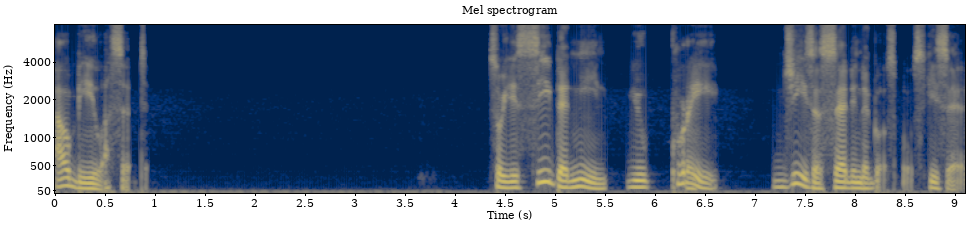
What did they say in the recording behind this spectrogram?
How do you accept it? So you see the need, you pray. Jesus said in the Gospels, He said,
